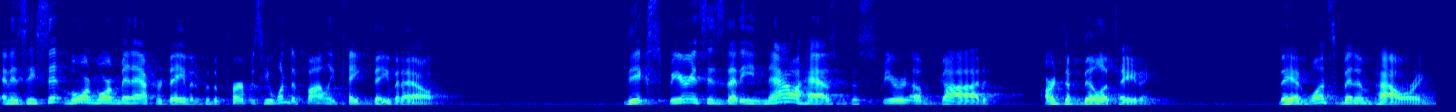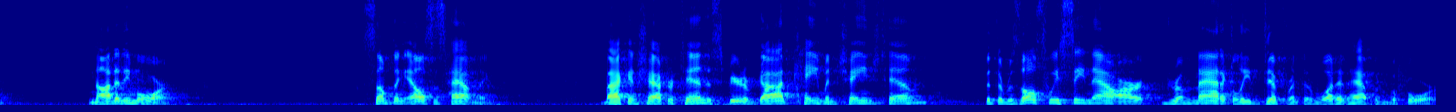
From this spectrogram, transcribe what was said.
And as he sent more and more men after David for the purpose, he wanted to finally take David out. The experiences that he now has with the Spirit of God are debilitating. They had once been empowering, not anymore. Something else is happening. Back in chapter 10, the Spirit of God came and changed him, but the results we see now are dramatically different than what had happened before.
